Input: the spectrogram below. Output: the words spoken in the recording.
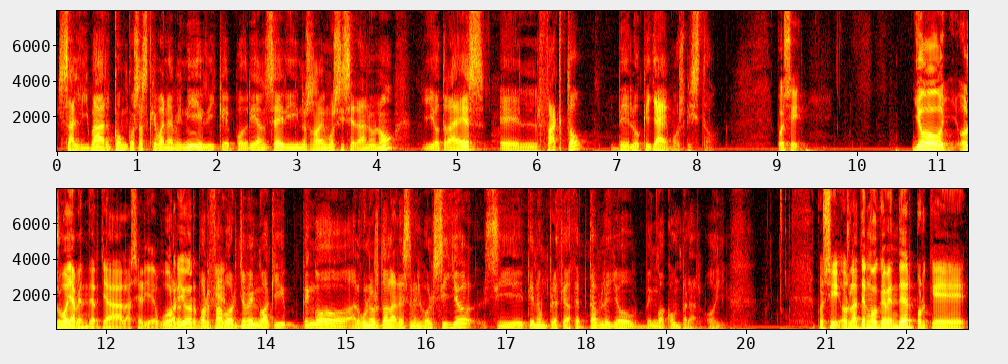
salivar con cosas que van a venir y que podrían ser y no sabemos si serán o no. Y otra es el facto de lo que ya hemos visto. Pues sí. Yo os voy a vender ya la serie Warrior. Por, por porque- favor, yo vengo aquí, tengo algunos dólares en el bolsillo. Si tiene un precio aceptable, yo vengo a comprar hoy. Pues sí, os la tengo que vender porque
